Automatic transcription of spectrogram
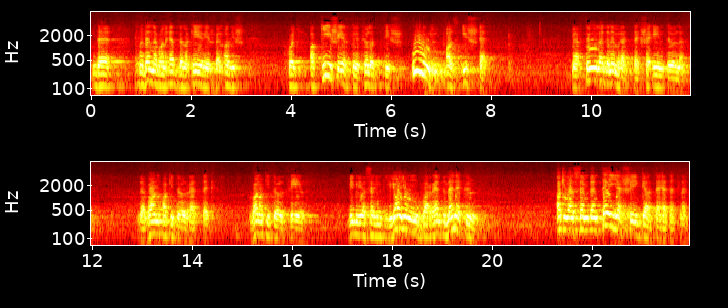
De benne van ebben a kérésben az is, hogy a kísértő fölött is Úr az Isten, mert tőled nem rettek, se én tőlem, de van, akitől rettek. Van, akitől fél. Biblia szerint jajongva menekül, akivel szemben teljességgel tehetetlen.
